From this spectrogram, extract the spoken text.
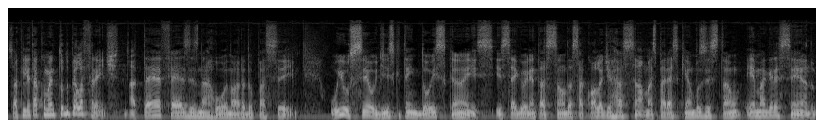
Só que ele está comendo tudo pela frente, até fezes na rua na hora do passeio. O Yuseu diz que tem dois cães e segue a orientação da sacola de ração, mas parece que ambos estão emagrecendo.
